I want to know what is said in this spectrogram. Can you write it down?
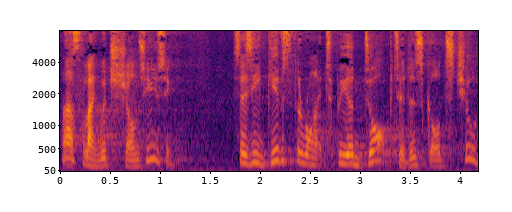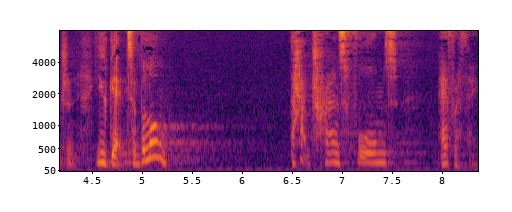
And that's the language John's using. He says he gives the right to be adopted as God's children. You get to belong. That transforms everything.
